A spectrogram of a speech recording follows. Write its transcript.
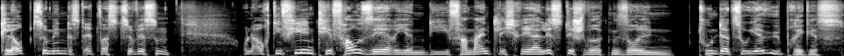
glaubt zumindest etwas zu wissen. Und auch die vielen TV-Serien, die vermeintlich realistisch wirken sollen, tun dazu ihr Übriges.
